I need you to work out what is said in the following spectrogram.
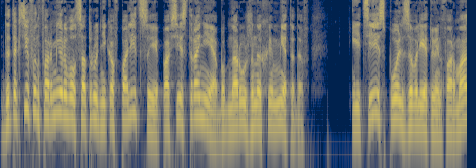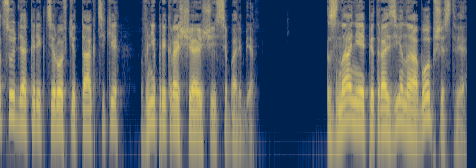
Детектив информировал сотрудников полиции по всей стране об обнаруженных им методах – и те использовали эту информацию для корректировки тактики в непрекращающейся борьбе. Знание Петрозина об обществе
